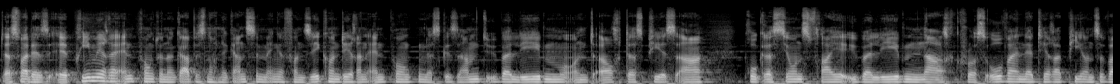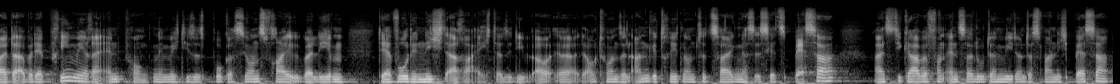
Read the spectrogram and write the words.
Das war der äh, primäre Endpunkt und dann gab es noch eine ganze Menge von sekundären Endpunkten, das Gesamtüberleben und auch das PSA progressionsfreie Überleben nach Crossover in der Therapie und so weiter. Aber der primäre Endpunkt, nämlich dieses progressionsfreie Überleben, der wurde nicht erreicht. Also die, äh, die Autoren sind angetreten, um zu zeigen, das ist jetzt besser als die Gabe von Enzalutamid und das war nicht besser.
